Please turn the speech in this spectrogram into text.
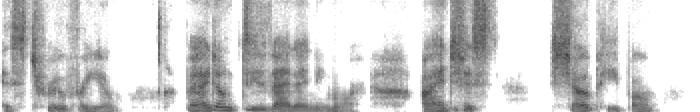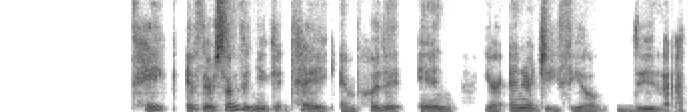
is true for you. But I don't do that anymore. I just show people take, if there's something you can take and put it in your energy field, do that.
